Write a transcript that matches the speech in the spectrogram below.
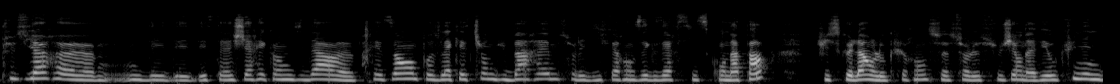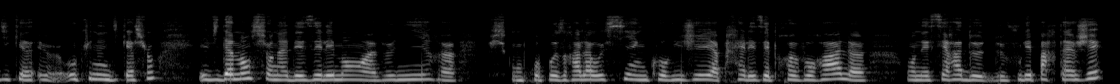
plusieurs, des stagiaires et candidats, présents posent la question du barème sur les différents exercices qu'on n'a pas, puisque là, en l'occurrence, sur le sujet, on n'avait aucune indication. Évidemment, si on a des éléments à venir, puisqu'on proposera là aussi un corrigé après les épreuves orales, on essaiera de vous les partager.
